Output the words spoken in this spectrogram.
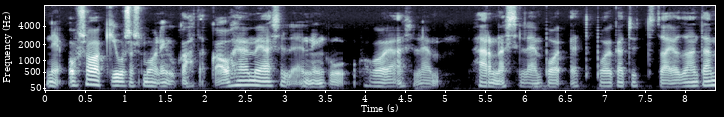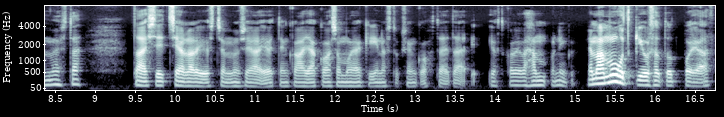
ne osaa kiusas mua niin kuin kahta kauheammin ja silleen niin kuin koko ajan silleen härnäs silleen, että poika, tyttö tai jotain tämmöistä. Tai sitten siellä oli just semmoisia, joiden kanssa jakoa samoja kiinnostuksen kohteita, jotka oli vähän niin kuin, nämä muut kiusatut pojat.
